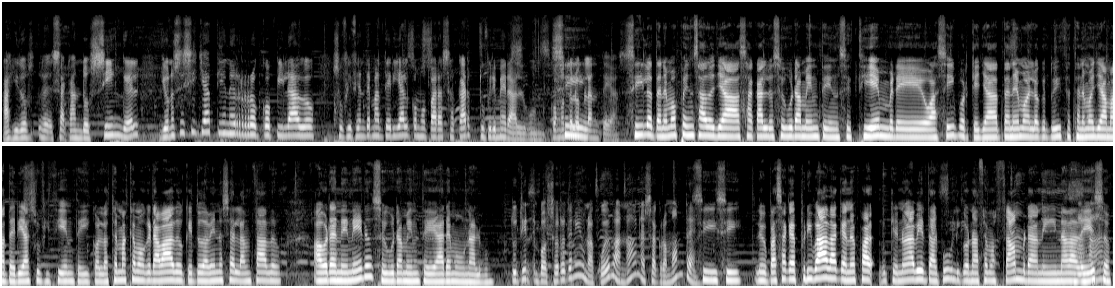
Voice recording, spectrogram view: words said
Has ido eh, sacando single. Yo no sé si ya tienes recopilado suficiente material como para sacar tu primer álbum. ¿Cómo te lo planteas? Sí, lo tenemos pensado ya sacarlo seguramente en septiembre o así, porque ya tenemos lo que tú dices, tenemos ya material suficiente y con los temas que hemos grabado que todavía no se han lanzado ahora en enero, seguramente haremos un álbum. Tú tienes- vosotros tenéis una cueva, ¿no? En el Sacromonte. Sí, sí. Lo que pasa que es privada, que no es, pa- que no es abierta al público, no hacemos zambra ni nada de eso.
